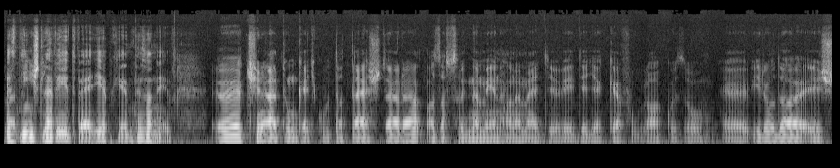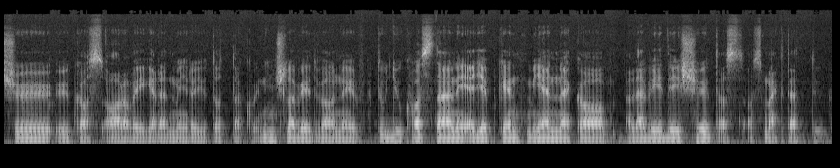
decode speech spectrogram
ez nincs levédve egyébként, ez a név? Csináltunk egy kutatást erre, azaz, hogy nem én, hanem egy védjegyekkel foglalkozó iroda, és ők az arra végeredményre jutottak, hogy nincs levédve a név. Tudjuk használni, egyébként mi ennek a levédését, azt, azt megtettük,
